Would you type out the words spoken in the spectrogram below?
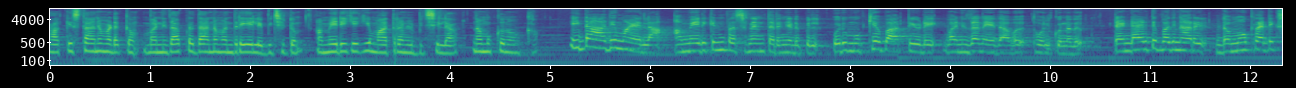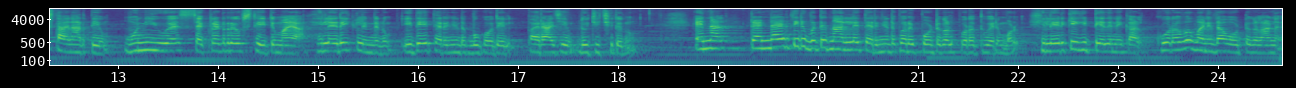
പാകിസ്ഥാനുമടക്കം വനിതാ പ്രധാനമന്ത്രിയെ ലഭിച്ചിട്ടും അമേരിക്കയ്ക്ക് മാത്രം ലഭിച്ചില്ല? നമുക്ക് നോക്കാം. ഇതാദ്യമായല്ല അമേരിക്കൻ പ്രസിഡന്റ് തെരഞ്ഞെടുപ്പിൽ ഒരു മുഖ്യ പാർട്ടിയുടെ വനിതാ നേതാവ് തോൽക്കുന്നത്. രണ്ടായിരത്തി പതിനാറിൽ ഡെമോക്രാറ്റിക് സ്ഥാനാർത്ഥിയും മുൻ യു എസ് സെക്രട്ടറി ഓഫ് സ്റ്റേറ്റുമായ ഹിലറി ക്ലിന്റണും ഇതേ തെരഞ്ഞെടുപ്പ് ഗോതയിൽ പരാജയം രുചിച്ചിരുന്നു. എന്നാൽ രണ്ടായിരത്തി ഇരുപത്തിനാലിലെ തെരഞ്ഞെടുപ്പ് റിപ്പോർട്ടുകൾ പുറത്തു വരുമ്പോൾ ഹിലരിക്ക് കിട്ടിയതിനേക്കാൾ കുറവ് വനിതാ വോട്ടുകളാണ്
